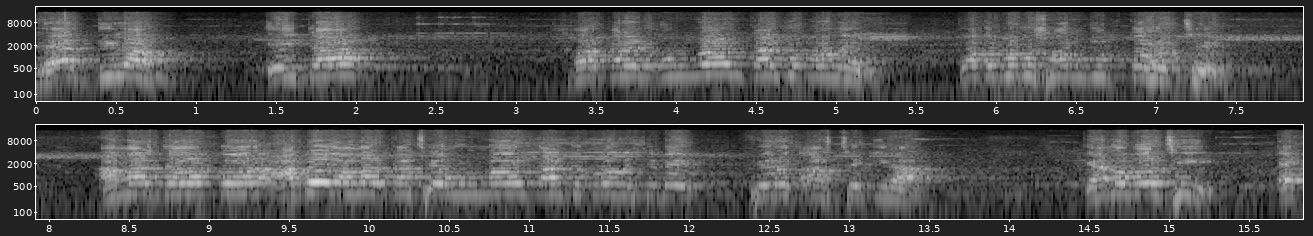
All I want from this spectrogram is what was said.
ভ্যাট দিলাম, এইটা সরকারের উন্নয়ন কার্যক্রমের কতটুকু সংযুক্ত হচ্ছে? আমার দেওয়া কর আদৌ আমার কাছে উন্নয়ন কার্যক্রম হিসেবে ফেরত আসছে কিনা? কেন বলছি? এক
